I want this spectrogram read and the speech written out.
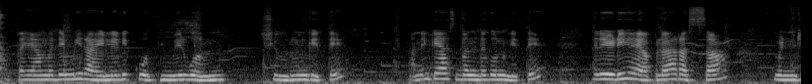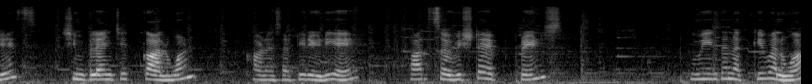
आता यामध्ये मी राहिलेली कोथिंबीर वरून शिवरून घेते आणि गॅस बंद करून घेते. रेडी आहे आपला रस्सा. म्हणजेच शिंपल्यांचे कालवण खाण्यासाठी रेडी आहे. फार चविष्ट आहे फ्रेंड्स तुम्ही एकदा नक्की बनवा.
